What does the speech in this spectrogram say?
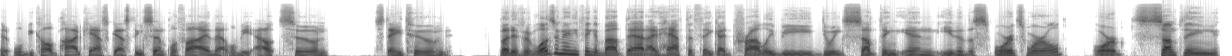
it will be called Podcast Guesting Simplified. That will be out soon. Stay tuned. But if it wasn't anything about that, I'd have to think I'd probably be doing something in either the sports world or something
